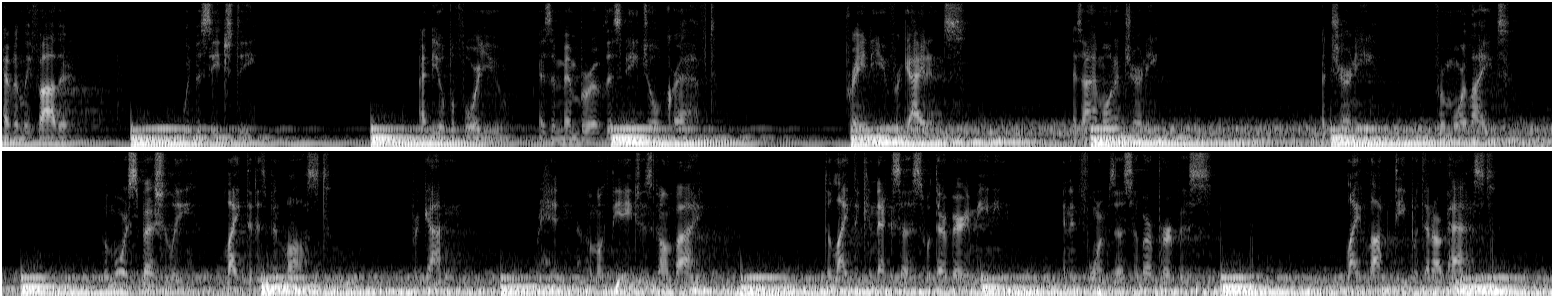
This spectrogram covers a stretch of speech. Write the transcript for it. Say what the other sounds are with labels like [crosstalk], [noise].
Heavenly Father, we beseech thee. I kneel before you as a member of this age old craft, praying to you for guidance as I am on a journey. A journey for more light, but more especially light that has been lost, forgotten, or hidden among the ages gone by. The light that connects us with our very meaning and informs us of our purpose. Light locked deep within our past,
